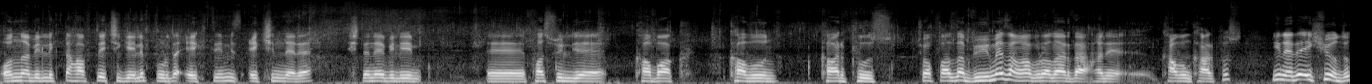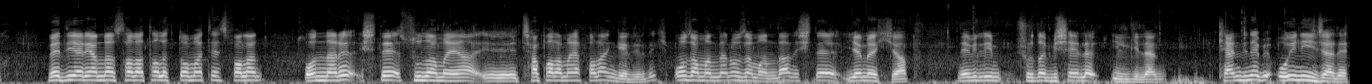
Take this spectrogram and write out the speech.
Onunla birlikte hafta içi gelip burada ektiğimiz ekinlere işte ne bileyim e, fasulye, kabak, kavun, karpuz çok fazla büyümez ama buralarda hani kavun, karpuz yine de ekiyorduk ve diğer yandan salatalık, domates falan onları işte sulamaya, e, çapalamaya falan gelirdik. O zamandan o zamandan işte yemek yap, ne bileyim şurada bir şeyle ilgilen, kendine bir oyun icat et,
